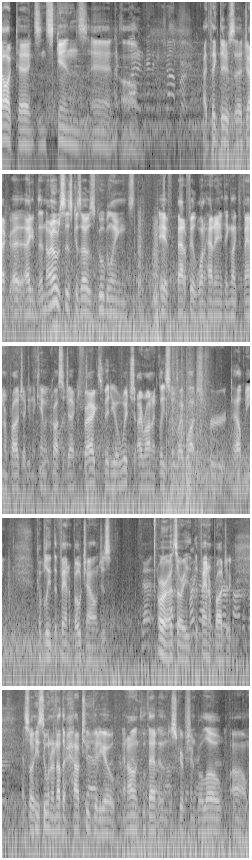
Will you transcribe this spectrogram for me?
dog tags and skins and um, I think there's a Jack. I, I noticed this because I was googling if Battlefield 1 had anything like the Phantom Project, and I came across a JackFrags video, which ironically, as soon as I watched for to help me complete the Phantom Bow challenges, or I'm sorry, the Phantom Project. And so he's doing another how-to video, and I'll include that in the description below um,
